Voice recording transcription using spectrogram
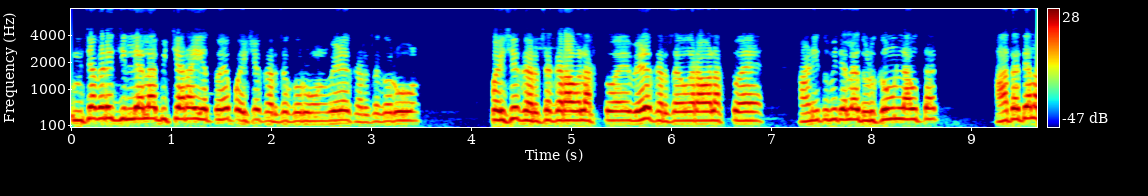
तुमच्याकडे जिल्ह्याला बिचारा येतोय पैसे खर्च करून वेळ खर्च करून. पैसे खर्च करावा लागतोय वेळ खर्च करावा लागतोय. आणि तुम्ही त्याला धुडकवून लावतात. आता त्याला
